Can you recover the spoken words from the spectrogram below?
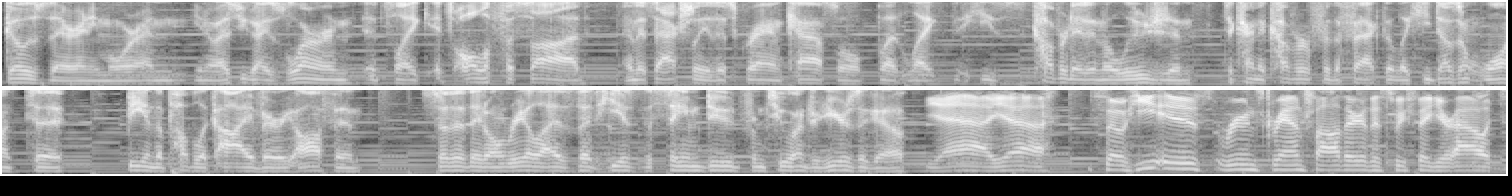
goes there anymore. And, you know, as you guys learn, it's like it's all a facade and it's actually this grand castle, but like he's covered it in illusion to kind of cover for the fact that like he doesn't want to be in the public eye very often so that they don't realize that he is the same dude from 200 years ago. Yeah, yeah. So he is Rune's grandfather, this we figure out.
